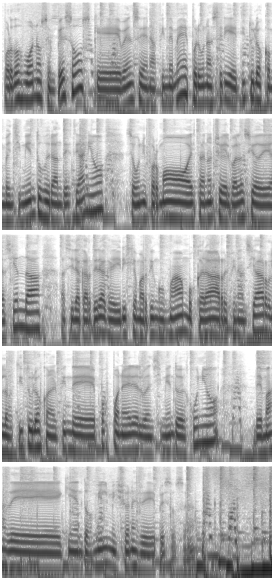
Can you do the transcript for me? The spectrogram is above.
por dos bonos en pesos que vencen a fin de mes por una serie de títulos con vencimientos durante este año, según informó esta noche el Palacio de Hacienda. Así la cartera que dirige Martín Guzmán buscará refinanciar los títulos con el fin de posponer el vencimiento de junio de más de 500 mil millones de pesos. ¿eh?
